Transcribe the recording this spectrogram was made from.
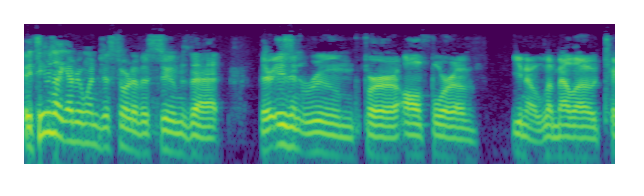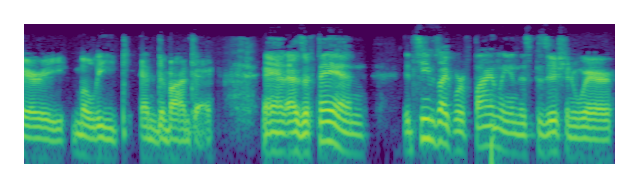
it seems like everyone just sort of assumes that there isn't room for all four of you know Lamelo, Terry, Malik, and Devonte. And as a fan it seems like we're finally in this position where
